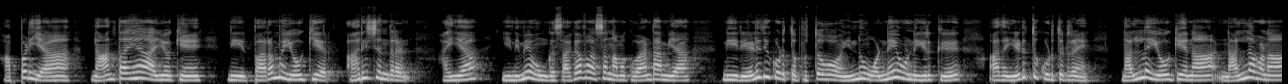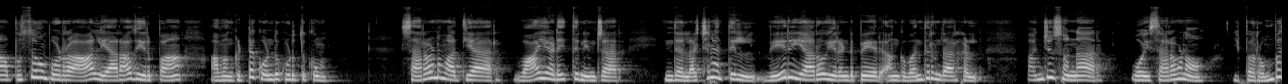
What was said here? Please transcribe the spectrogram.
அப்படியா நான் தாயா அயோக்கியன்? நீர் பரம யோக்கியர் ஹரிச்சந்திரன் ஐயா இனிமே உங்கள் சகவாசம் நமக்கு வேண்டாம்யா. நீர் எழுதி கொடுத்த புத்தகம் இன்னும் ஒன்றே ஒன்று இருக்குது அதை எடுத்து கொடுத்துடுறேன். நல்ல யோக்கியனா நல்லவனா புஸ்தகம் போடுற ஆள் யாராவது இருப்பான். அவன்கிட்ட கொண்டு கொடுத்துக்கும். சரவண வாத்தியார் வாய் அடைத்து நின்றார். இந்த லட்சணத்தில் வேறு யாரோ இரண்டு பேர் அங்கு வந்திருந்தார்கள். பஞ்சு சொன்னார் ஓய் சரவணம் இப்போ ரொம்ப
